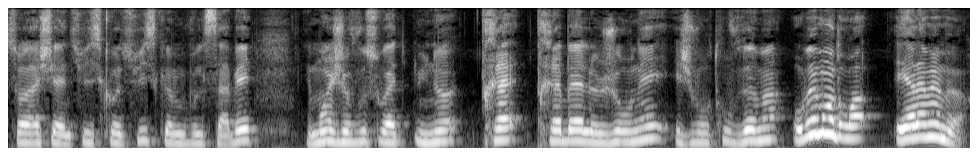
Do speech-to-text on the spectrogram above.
sur la chaîne Suisse Code Suisse, comme vous le savez. Et moi, je vous souhaite une très très belle journée et je vous retrouve demain au même endroit et à la même heure.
